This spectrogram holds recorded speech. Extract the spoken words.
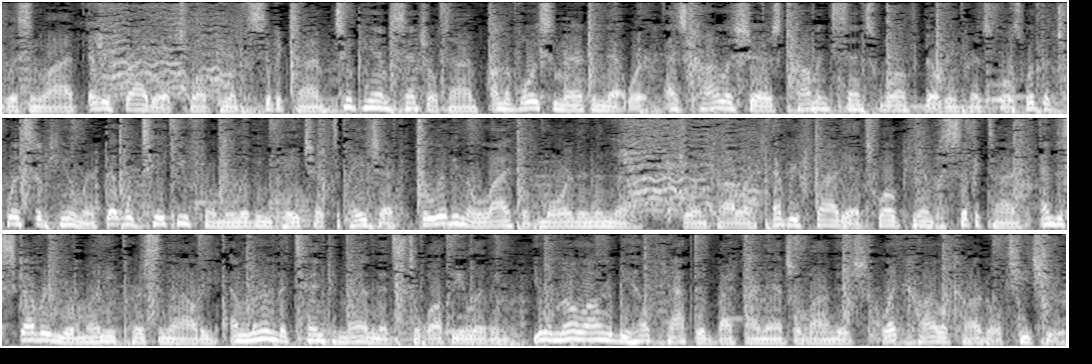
Listen live every Friday at 12 p.m. Pacific Time, 2 p.m. Central Time on the Voice America Network as Carla shares common sense wealth building principles with a twist of humor that will take you from living paycheck to paycheck to living a life of more than enough. Join Carla every Friday at 12 p.m. Pacific Time and discover your money personality and learn the 10 commandments to wealthy living. You will no longer be held captive by financial bondage. Let Carla Cargill teach you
